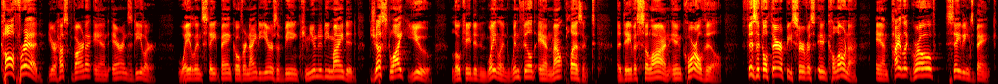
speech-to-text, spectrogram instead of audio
call Fred, your Husqvarna and Ariens dealer. Wayland State Bank, over 90 years of being community minded, just like you. Located in Wayland, Winfield, and Mount Pleasant. A Davis Salon in Coralville physical therapy service in Kalona, and Pilot Grove Savings Bank.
